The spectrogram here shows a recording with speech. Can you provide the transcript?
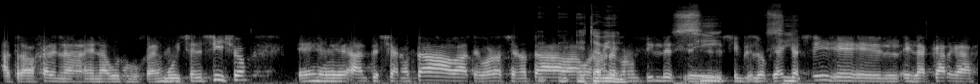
a trabajar en la, en la burbuja. Es muy sencillo. Eh, antes se anotaba, te acordás, se anotaba, Está bien. con un tilde, eh, lo que hay que hacer es, la carga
